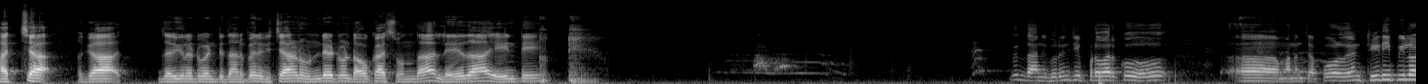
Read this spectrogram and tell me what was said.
హత్యగా జరిగినటువంటి దానిపైన విచారణ ఉండేటువంటి అవకాశం ఉందా లేదా ఏంటి? దాని గురించి ఇప్పటివరకు ఆ, మనం చెప్పకూడదు కానీ టీడీపీలో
